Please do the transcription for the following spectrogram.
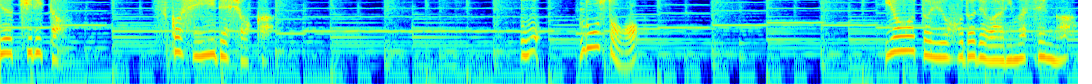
ゆっきりと少しいいでしょうか？ん？どうした？用というほどではありませんが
